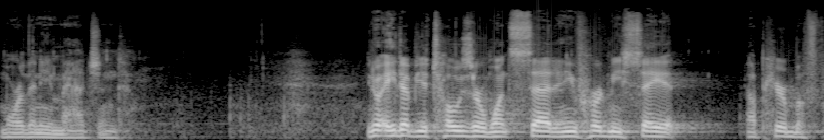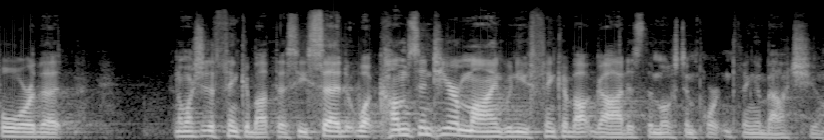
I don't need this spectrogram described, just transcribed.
More than he imagined. You know, A.W. Tozer once said, and you've heard me say it up here before, that And I want you to think about this. He said, What comes into your mind when you think about God is the most important thing about you.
